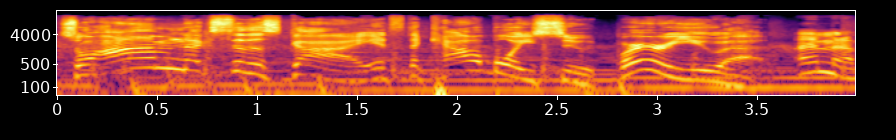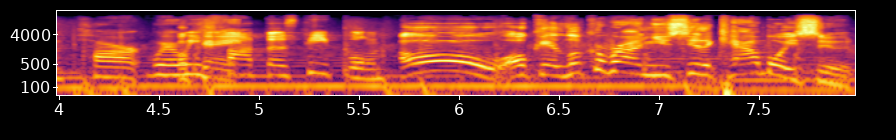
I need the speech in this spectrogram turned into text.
so I'm next to this guy. It's the cowboy suit. Where are you at? I'm in a park where we Okay. fought those people. Oh, okay. Look around. You see the cowboy suit.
